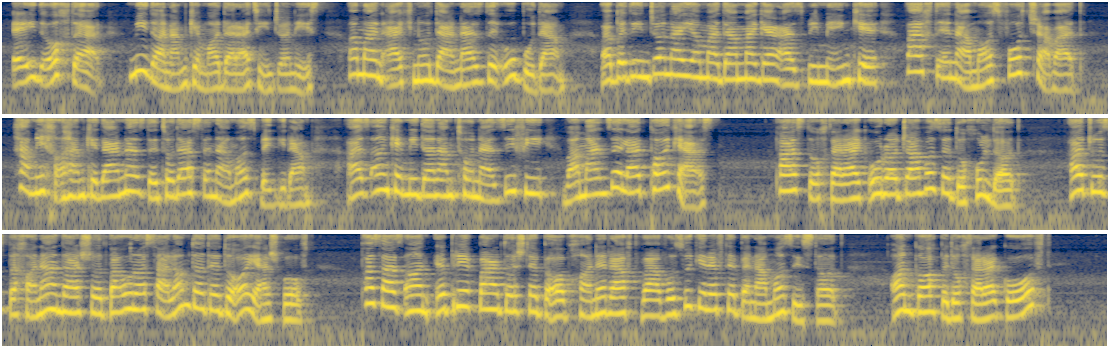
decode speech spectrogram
ای دختر می‌دانم که مادرت اینجا نیست و من اکنون در نزد او بودم و به دینجا نیامدم مگر از بیم اینکه وقت نماز فوت شود. همی خواهم که در نزد تو دست نماز بگیرم. از آنکه می‌دانم تو نظیفی و منزلت پاک است. پس دخترک او را جواز دخول داد. عجوز به خانه اندر شد و او را سلام داده دعایش گفت. پس از آن ابریق برداشته به آبخانه رفت و وضو گرفته به نماز ایستاد. آنگاه به دخترک گفت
